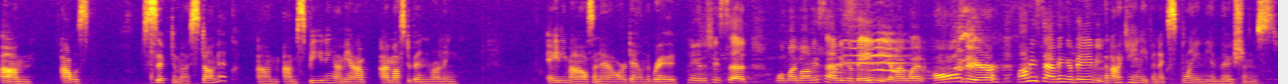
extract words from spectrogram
Um, I was sick to my stomach. Um, I'm speeding. I mean, I, I must have been running 80 miles an hour down the road. And she said, well, my mommy's having a baby. And I went, oh dear, mommy's having a baby. But I can't even explain the emotions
